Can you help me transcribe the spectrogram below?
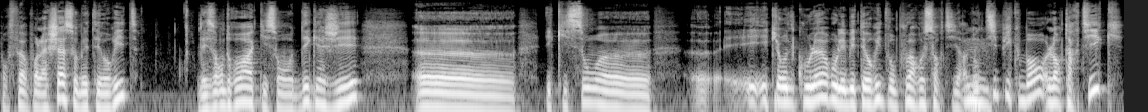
pour faire pour la chasse aux météorites des endroits qui sont dégagés euh, et qui sont euh, et, qui ont une couleur où les météorites vont pouvoir ressortir. Donc mm. typiquement l'Antarctique,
